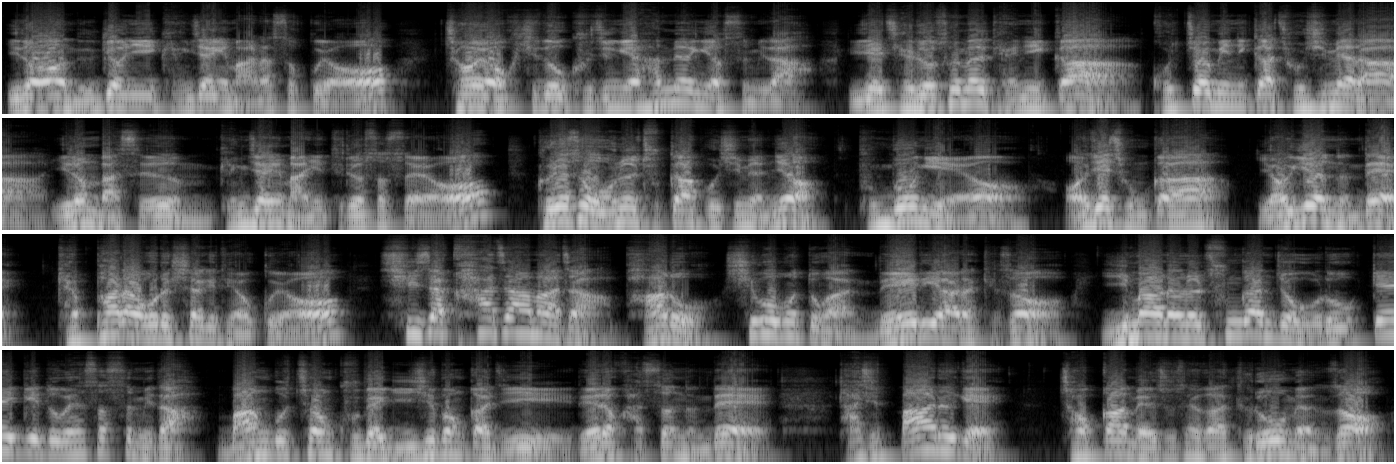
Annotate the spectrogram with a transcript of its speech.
이런 의견이 굉장히 많았었고요. 저 역시도 그 중에 한 명이었습니다. 이제 제로 소멸 되니까 고점이니까 조심해라 이런 말씀 굉장히 많이 드렸었어요. 그래서 오늘 주가 보시면요 분봉이에요. 어제 종가 여기였는데 개파락으로 시작이 되었고요. 시작하자마자 바로 15분 동안 내일이 하락해서 2만원을 순간적으로 깨기도 했었습니다. 19,920원까지 내려갔었는데 다시 빠르게 저가 매수세가 들어오면서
